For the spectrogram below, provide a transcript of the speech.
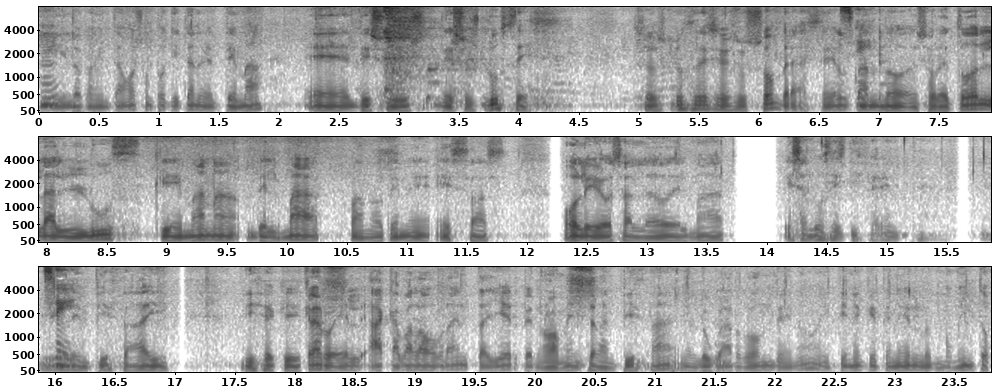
y ¿Mm? lo comentamos un poquito en el tema eh, de, sus, de sus luces, sus luces y sus sombras. Él Sí. cuando, sobre todo la luz que emana del mar, cuando tiene esas óleos al lado del mar, esa luz es diferente. Y Sí. él empieza ahí. Dice que, claro, él acaba la obra en taller, pero normalmente la empieza en el lugar donde, ¿no? Y tiene que tener el momento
